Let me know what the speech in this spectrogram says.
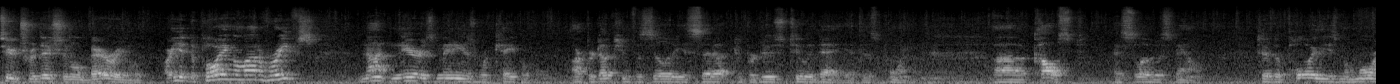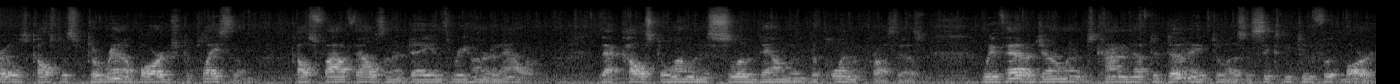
to traditional burial. Are you deploying a lot of reefs? Not near as many as we're capable. Our production facility is set up to produce two a day at this point. Uh, cost has slowed us down. To deploy these memorials cost us, to rent a barge to place them, cost five thousand a day and three hundred an hour. That cost alone has slowed down the deployment process. We've had a gentleman that was kind enough to donate to us a sixty-two foot barge.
